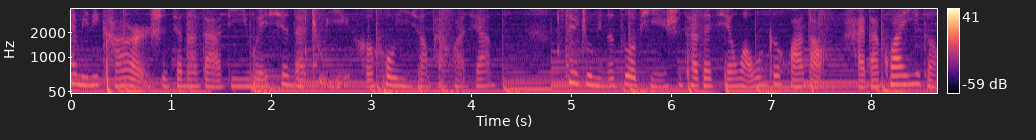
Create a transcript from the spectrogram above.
艾米丽·卡尔是加拿大第一位现代主义和后印象派画家，最著名的作品是他在前往温哥华岛、海达瓜伊等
